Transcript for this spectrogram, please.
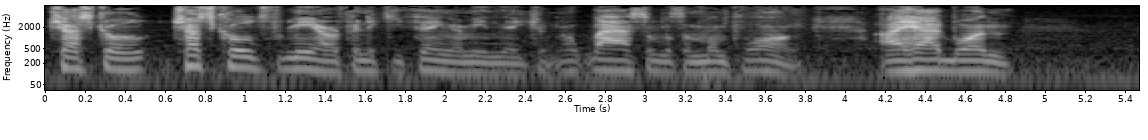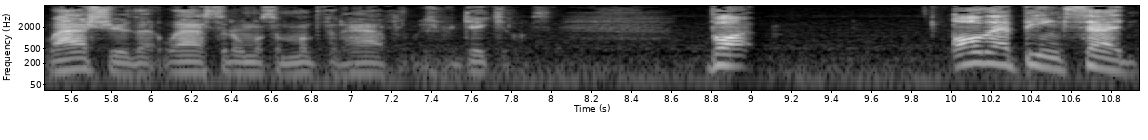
chest cold, chest colds for me are a finicky thing. I mean, they can last almost a month long. I had one last year that lasted almost a month and a half. It was ridiculous. But all that being said,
